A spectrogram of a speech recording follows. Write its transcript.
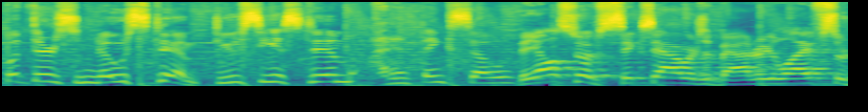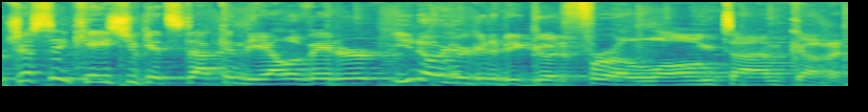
but there's no stem. Do you see a stem? I didn't think so. They also have six hours of battery life, so just in case you get stuck in the elevator, you know you're gonna be good for a long time coming.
